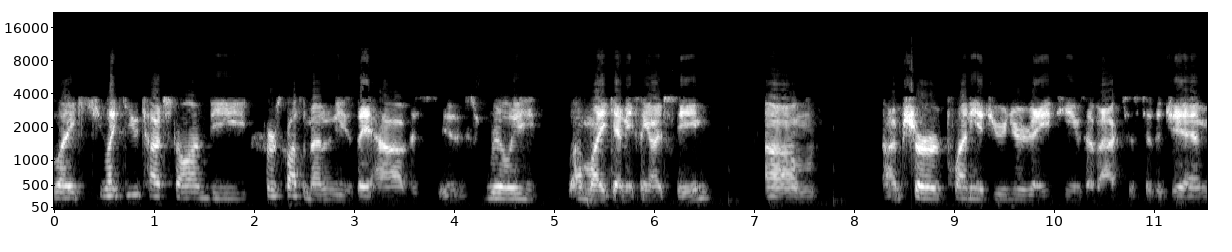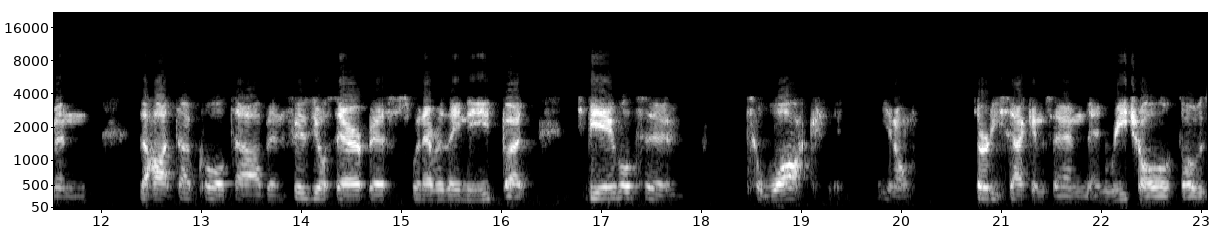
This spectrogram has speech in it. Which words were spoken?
like like you touched on, the first class amenities they have is is really unlike anything I've seen. Um, I'm sure plenty of junior A teams have access to the gym and the hot tub, cold tub, and physiotherapists whenever they need. But to be able to to walk, you know, 30 seconds and and reach all of those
